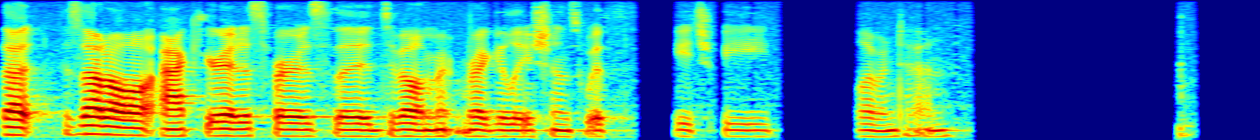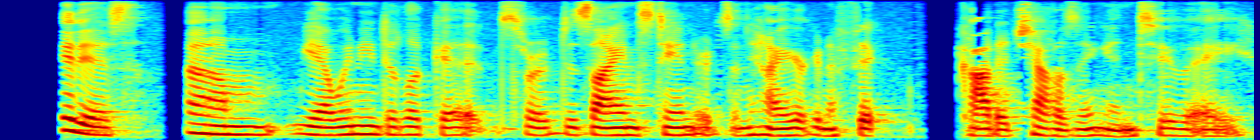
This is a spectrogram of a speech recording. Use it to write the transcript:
That, is that all accurate as far as the development regulations with HB 1110? It is. Um, Yeah, we need to look at sort of design standards and how you're going to fit cottage housing into a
